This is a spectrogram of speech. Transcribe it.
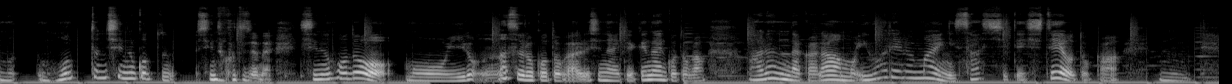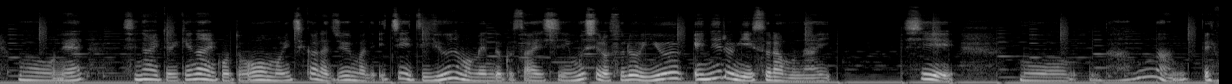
もう本当に死ぬこと死ぬことじゃない。死ぬほどもういろんなすることがあるしないといけないことがあるんだからもう言われる前に察してしてよとか、うん、もうねしないといけないことをもう1から10までいちいち言うのも面倒くさいしむしろそれを言うエネルギーすらもないしもうなんなん？ってめっ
